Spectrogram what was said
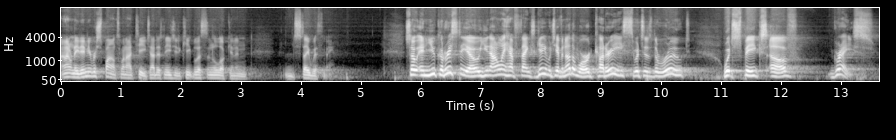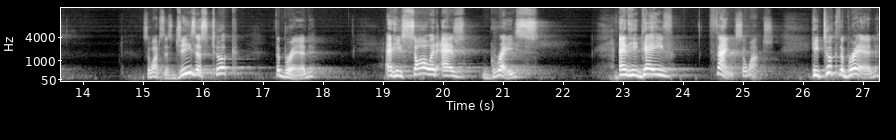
I don't need any response when I teach. I just need you to keep listening and looking and stay with me. So in Eucharistio, you not only have thanksgiving, but you have another word, charis, which is the root, which speaks of grace. So watch this. Jesus took the bread and he saw it as grace and he gave thanks. So watch. He took the bread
